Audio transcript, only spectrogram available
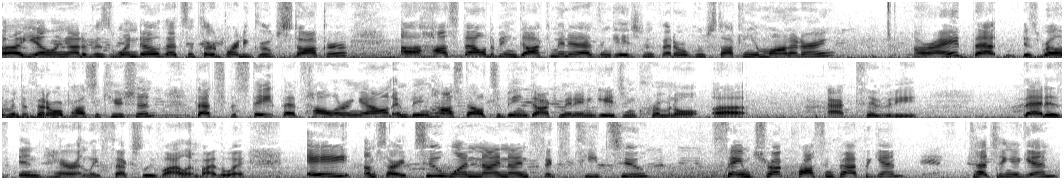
uh, yelling out of his window. That's a third party group stalker, uh, hostile to being documented as engaged in federal group stalking and monitoring. All right, that is relevant to federal prosecution. That's the state that's hollering out and being hostile to being documented and engaged in criminal uh, activity. That is inherently sexually violent, by the way. A, I'm sorry, 21996T2, same truck, crossing path again, touching again.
